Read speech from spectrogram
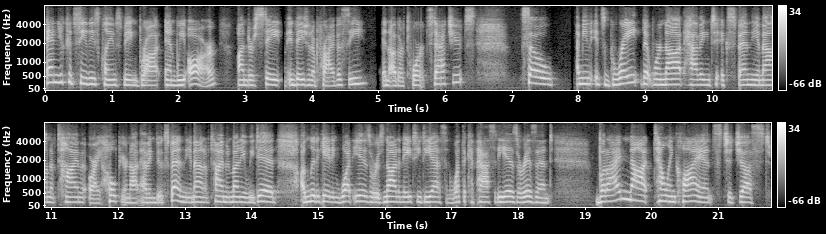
And you could see these claims being brought, and we are under state invasion of privacy and other tort statutes. So I mean, it's great that we're not having to expend the amount of time, or I hope you're not having to expend the amount of time and money we did on litigating what is or is not an ATDS and what the capacity is or isn't. But I'm not telling clients to just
